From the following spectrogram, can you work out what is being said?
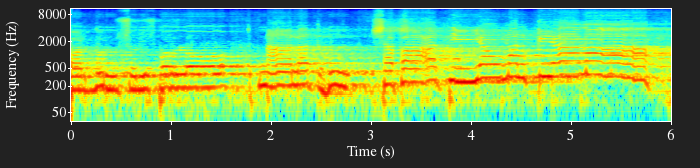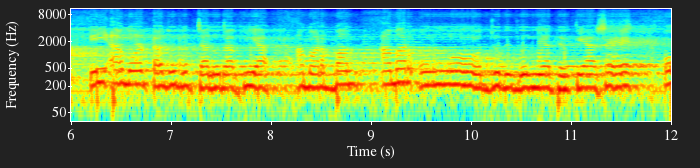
বার দুরুদ শরীফ পড়ল। নালাত হু সাফাআতি এই আমলটা যদি চালু রাখিয়া আমার বান, আমার অন্য যদি দুনিয়া থেকে আসে ও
